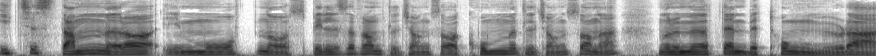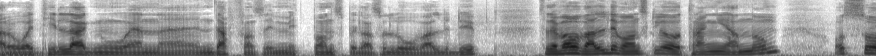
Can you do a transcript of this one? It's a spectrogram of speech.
ikke stemmer da i måten å spille seg fram til sjanser og komme til sjansene. Når du møter en betongmur der, og i tillegg nå en, en defensiv midtbanespiller som lå veldig dypt. Så det var veldig vanskelig å trenge gjennom. Og så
